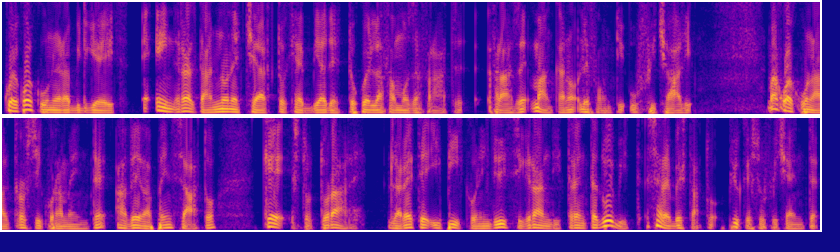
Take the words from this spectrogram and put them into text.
Quel qualcuno era Bill Gates e in realtà non è certo che abbia detto quella famosa frase, mancano le fonti ufficiali. Ma qualcun altro sicuramente aveva pensato che strutturare la rete IP con indirizzi grandi 32 bit sarebbe stato più che sufficiente.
